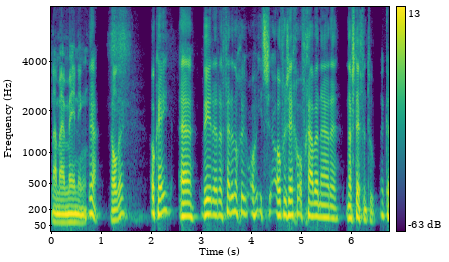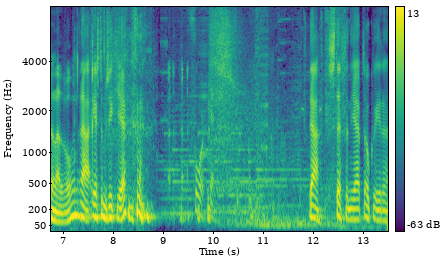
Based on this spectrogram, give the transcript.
naar mijn mening. Ja, helder. Oké, eh, wil je er verder nog iets over zeggen of gaan we naar, eh, naar Stefan toe? We kunnen naar de volgende. Nou, eerste muziekje hè. Voor. Ja, Stefan, jij hebt ook weer eh,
